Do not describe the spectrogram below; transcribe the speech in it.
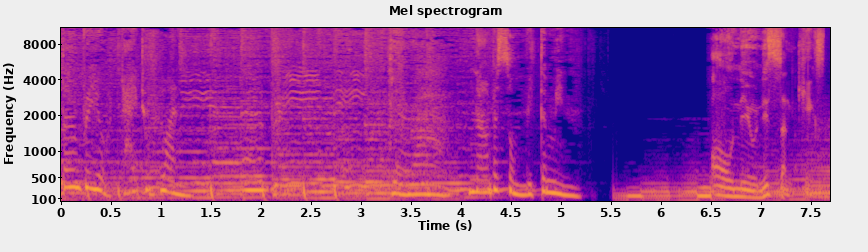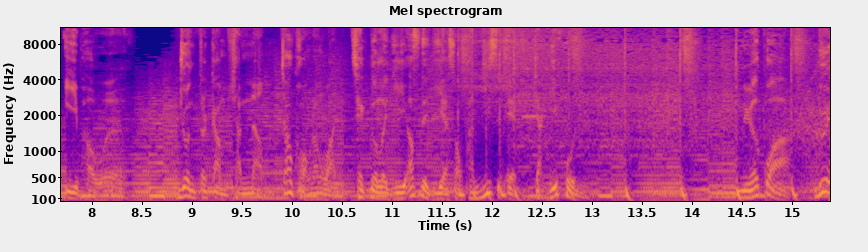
เติมประโยชน์ได้ทุกวันเพอร่าน้ำผสมวิตามิน All New Nissan Kicks e-Power ยนตรกรรมชั้นนำเจ้าของรางวัล Technology of the Year 2021 จากญี่ปุ่น เหนือกว่าด้วย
